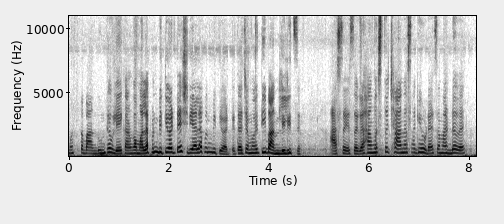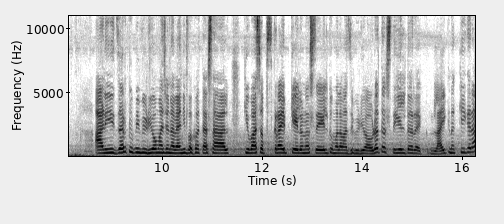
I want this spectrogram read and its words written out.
मस्त बांधून ठेवली आहे कारण का मला पण भीती वाटते श्रियाला पण भीती वाटते. त्याच्यामुळे ती बांधलेलीच आहे. असं आहे सगळं. हा मस्त छान असा घेवड्याचा मांडव आहे. आणि जर तुम्ही व्हिडिओ माझ्या नव्याने बघत असाल किंवा सबस्क्राईब केलं नसेल तुम्हाला माझे व्हिडिओ आवडत असतील तर एक लाईक नक्की करा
